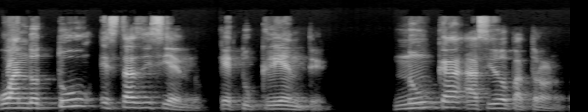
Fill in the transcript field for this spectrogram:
cuando tú estás diciendo que tu cliente nunca ha sido patrón,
